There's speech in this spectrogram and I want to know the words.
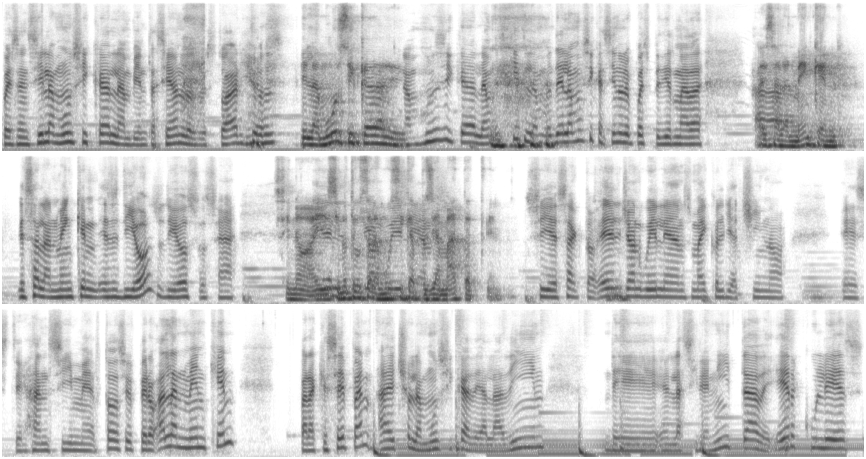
pues en sí la música, la ambientación, los vestuarios. Y la música. La música, de la música sí no le puedes pedir nada. es Alan Menken. Es Alan Menken, es Dios, Dios, o sea. Si no, ahí si no te gusta la música, pues ya mátate. Sí, exacto. Él, John Williams, Michael Giacchino, este, Hans Zimmer, todos. Pero Alan Menken, para que sepan, ha hecho la música de Aladdin, de La Sirenita, de Hércules,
